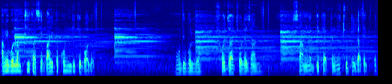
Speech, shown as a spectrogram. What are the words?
আমি বললাম, ঠিক আছে, বাড়িটা কোন দিকে বলো? মোদি বলল, সোজা চলে যান, সামনের দিকে একটা নিচু টিলা দেখবেন।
